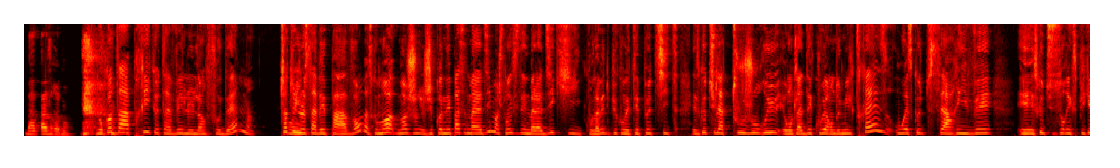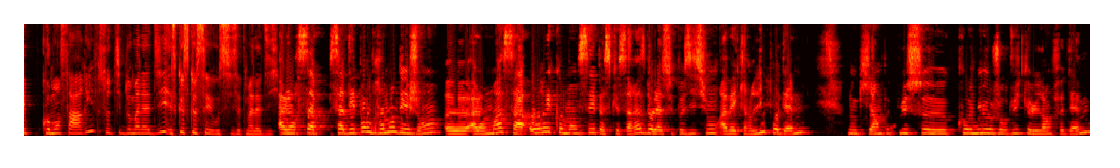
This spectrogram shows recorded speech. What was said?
bah pas vraiment. Donc quand tu as appris que tu avais le lymphodème, toi, tu ne le savais pas avant Parce que moi, moi je ne connais pas cette maladie. Moi, je pensais que c'était une maladie qu'on avait depuis qu'on était petite. Est-ce que tu l'as toujours eue et on te l'a découvert en 2013 Ou est-ce que c'est arrivé et est-ce que tu saurais expliquer comment ça arrive, ce type de maladie? Est-ce que ce c'est aussi, cette maladie? Alors, ça, dépend vraiment des gens. Euh, alors, moi, ça aurait commencé, parce que ça reste de la supposition, avec un lipodème, donc qui est un peu plus euh, connu aujourd'hui que le lymphedème.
